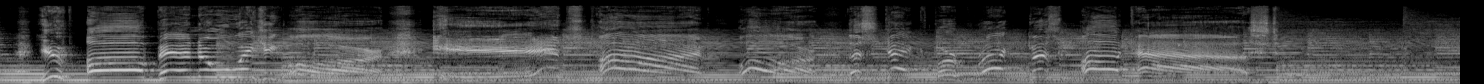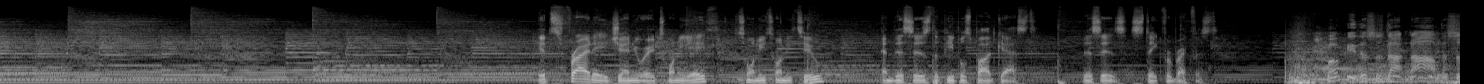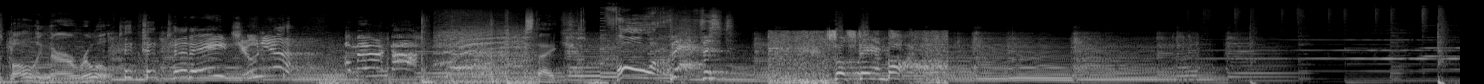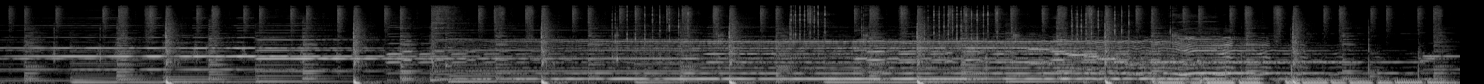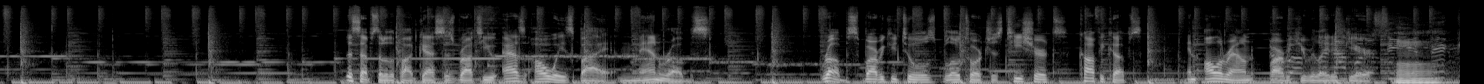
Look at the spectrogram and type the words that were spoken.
Moment you've all been waiting for. It's time for the Steak for Breakfast podcast. It's Friday, January 28th, 2022, and this is the People's Podcast. This is Steak for Breakfast. Smokey, this is not Nam. This is bowling. There are rules. Today, Junior, America, steak. for breakfast. So stand by. This episode of the podcast is brought to you, as always, by Man Rubs. Rubs, barbecue tools, blow torches, t shirts, coffee cups, and all around barbecue related gear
